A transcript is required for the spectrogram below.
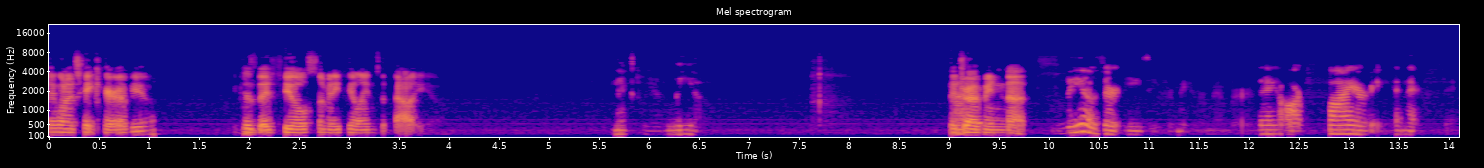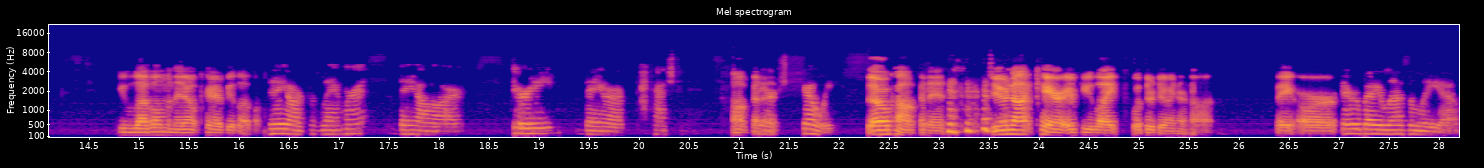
They want to take care of you because they feel so many feelings about you. Next, we have Leo. They Uh, drive me nuts. Leos are easy for me to remember. They are fiery and they're fixed. You love them and they don't care if you love them. They are glamorous. They are sturdy. They are passionate. Confident. They are showy. So confident. Do not care if you like what they're doing or not. They are Everybody loves a Leo.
